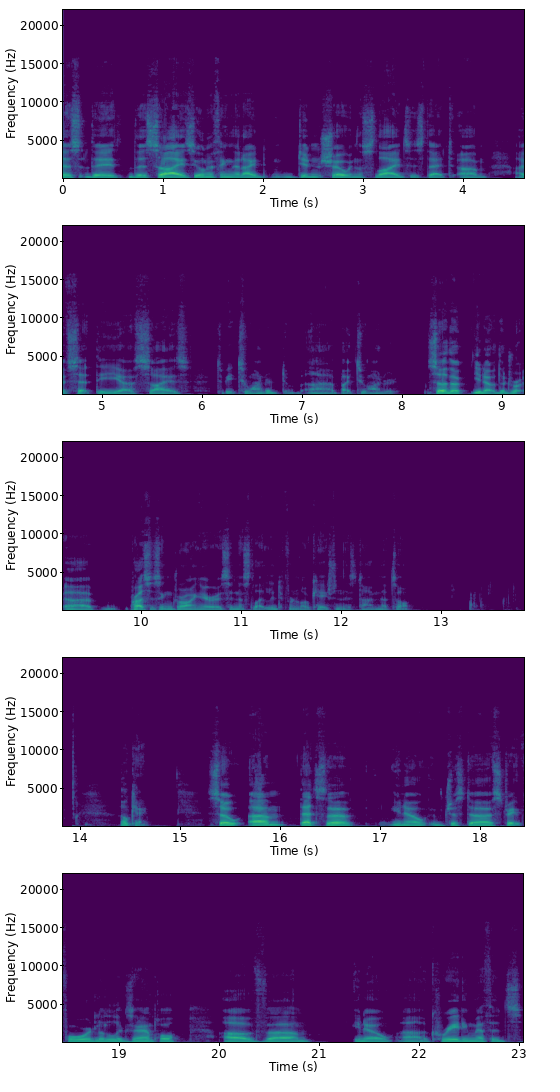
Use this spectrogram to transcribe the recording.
this, the the size, the only thing that I didn't show in the slides is that um, I've set the uh, size to be 200 uh, by 200. So the you know the uh, processing drawing area is in a slightly different location this time. That's all. Okay, so um, that's a you know just a straightforward little example of um, you know uh, creating methods.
